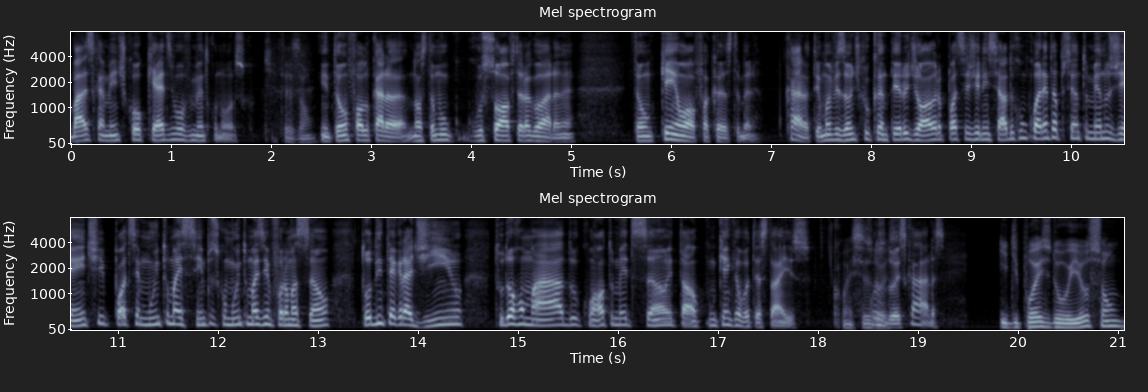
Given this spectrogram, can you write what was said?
basicamente qualquer desenvolvimento conosco. Que tesão. Então eu falo, cara, nós estamos com o software agora, né? Então quem é o Alpha Customer? Cara, eu tenho uma visão de que o canteiro de obra pode ser gerenciado com 40% menos gente, pode ser muito mais simples, com muito mais informação, todo integradinho, tudo arrumado, com automedição e tal. Com quem que eu vou testar isso? Com esses Com dois. os dois caras. E depois do Wilson.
